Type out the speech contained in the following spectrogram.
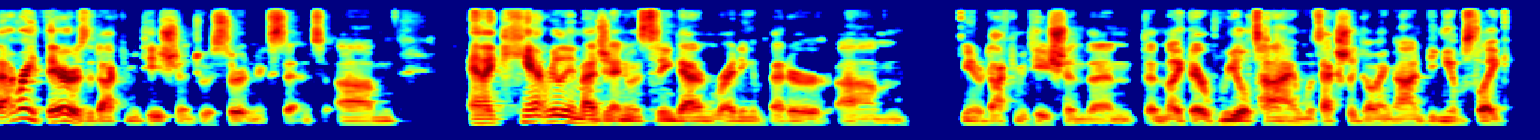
that right there is the documentation to a certain extent. Um, and I can't really imagine anyone sitting down and writing a better um, you know documentation than than like their real time what's actually going on, being able to like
